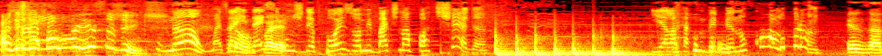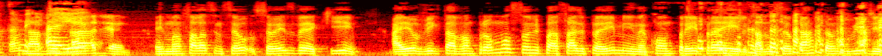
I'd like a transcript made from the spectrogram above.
A gente já falou isso, gente. Não, mas aí Não, 10 vai. segundos depois o homem bate na porta e chega. E ela tá com o bebê no colo, branco. Exatamente. Na Aí, verdade, é, a irmã fala assim, seu, seu ex veio aqui, aí eu vi que tava uma promoção de passagem pra ir, menina, comprei pra ele, tá no seu cartão dividido,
